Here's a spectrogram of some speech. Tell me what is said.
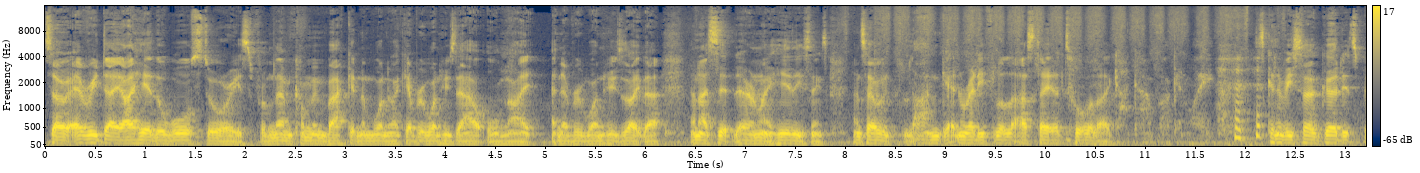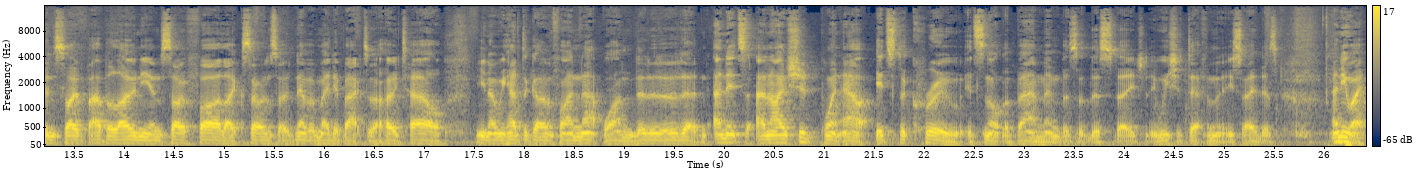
So every day I hear the war stories from them coming back in the morning, like everyone who's out all night and everyone who's like that. And I sit there and I hear these things. And so I'm getting ready for the last day of tour, like, I can't It's going to be so good. It's been so Babylonian so far. Like so and so never made it back to the hotel. You know, we had to go and find that one. Da, da, da. And it's and I should point out, it's the crew. It's not the band members at this stage. We should definitely say this. Anyway,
